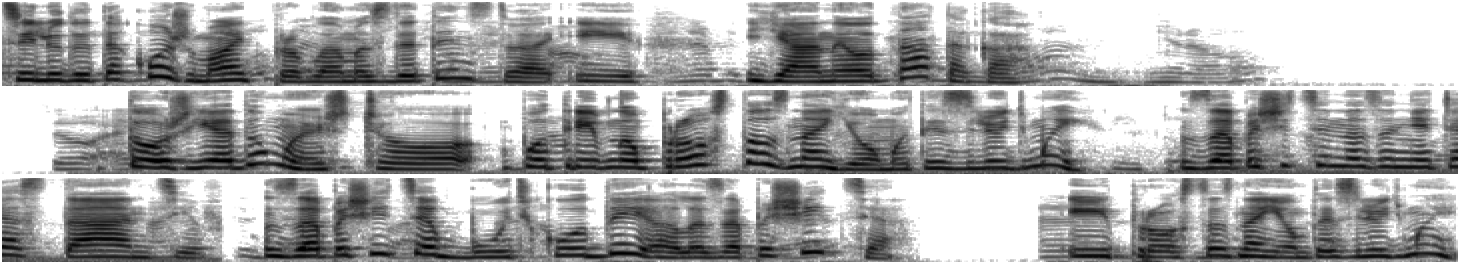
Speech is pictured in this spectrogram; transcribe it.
Ці люди також мають проблеми з дитинства, і я не одна така. Тож я думаю, що потрібно просто знайомитись з людьми. Запишіться на заняття з танців, запишіться будь-куди, але запишіться. І просто знайомтесь з людьми.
